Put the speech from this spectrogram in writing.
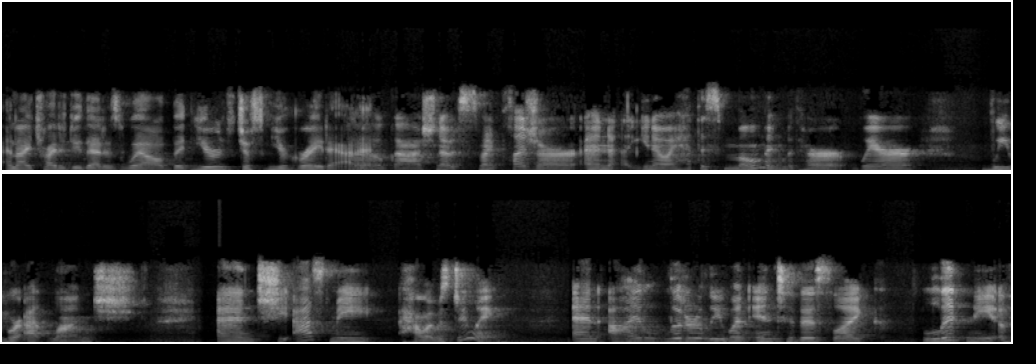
and I try to do that as well. But you're just you're great at Oh it. Oh gosh, no, it's my pleasure. And you know, I had this moment with her where we were at lunch and she asked me how I was doing. And I literally went into this like litany of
